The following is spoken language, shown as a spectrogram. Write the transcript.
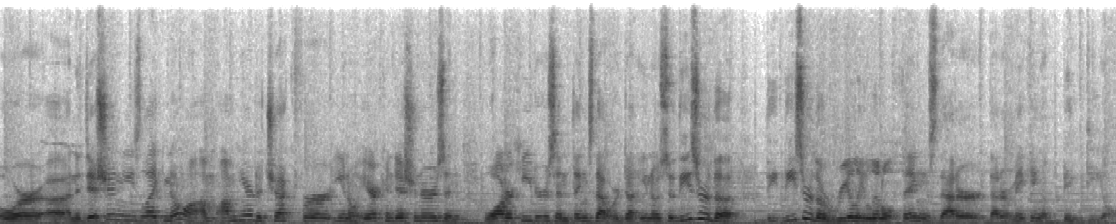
Or uh, an addition? He's like, no, I'm, I'm here to check for you know air conditioners and water heaters and things that were done. You know, so these are the, the these are the really little things that are that are making a big deal.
